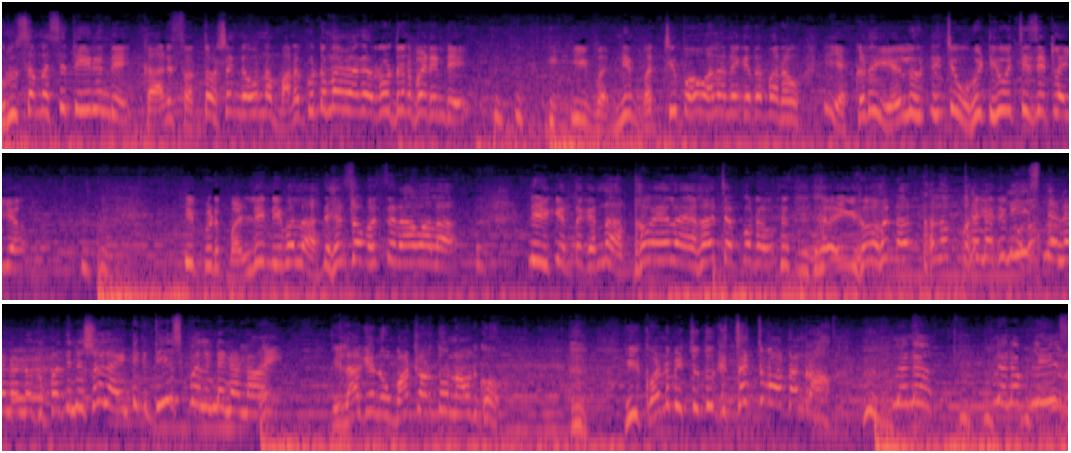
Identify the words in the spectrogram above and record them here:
ఊరు సమస్య తీరింది కానీ సంతోషంగా ఉన్న మన కుటుంబమేగా రోడ్డున పడింది. ఇవన్నీ మర్చిపోవాలనే కదా మనం. ఎక్కడో ఏలూరు నుంచి ఊటి వచ్చి సెటిల్ అయ్యాం. ఇప్పుడు మళ్ళీ నీ వల్ల అదే సమస్య రావాలా? నీకు ఇంతకన్నా అర్థమయ్యేలా ఎలా చెప్పను? అయ్యో నా తల ప్లీజ్ నాన్న ఒక పది నిమిషాలు ఇంటికి తీసుకెళ్ళండి నాన్న. ఇలాగే నువ్వు మాట్లాడుతున్నావు అనుకో. ఈ కొండ మీద దూకి చచ్చిపోతాను రా. నాన్న నాన్న ప్లీజ్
